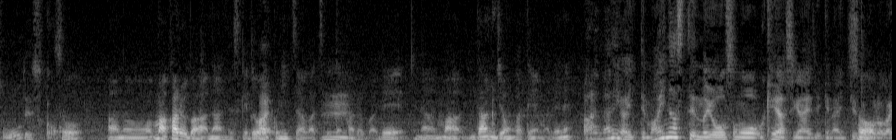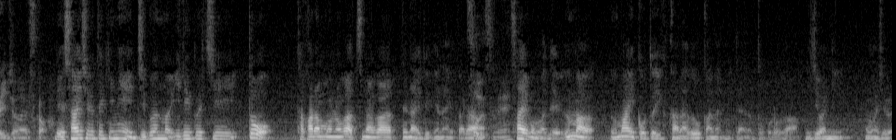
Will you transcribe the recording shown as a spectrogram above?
そうですか。そう。あのまあカルバなんですけど、はい。クニッツァーが作ったカルバで、なまあダンジョンがテーマでね。あれ何がいいってマイナス点の要素もケアしないといけないっていうところがいいじゃないですか。で最終的に自分の入り口と宝物がつながってないといけないからね。最後までうまうまいこといくかなどうかなみたいなところが非常に面白い、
